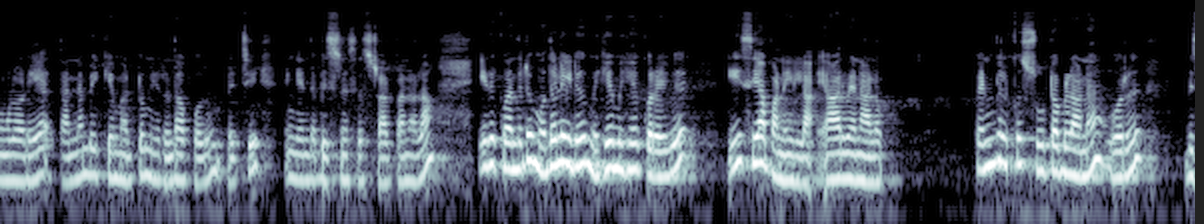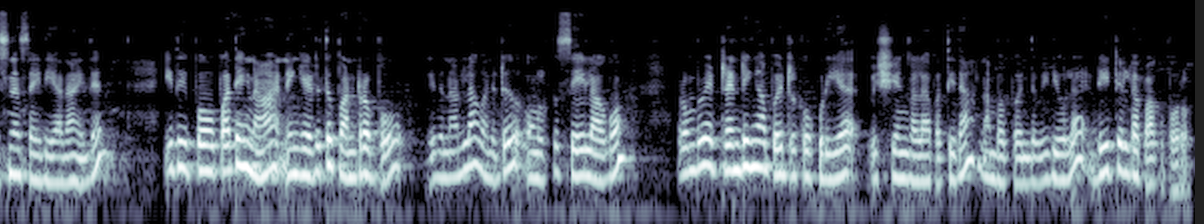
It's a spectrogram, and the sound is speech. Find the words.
உங்களுடைய தன்னம்பிக்கை மட்டும் இருந்தால் போதும் வச்சு நீங்கள் இந்த பிஸ்னஸை ஸ்டார்ட் பண்ணலாம். இதுக்கு வந்துட்டு முதலீடு மிக மிக குறைவு. ஈஸியாக பண்ணிடலாம் யார் வேணாலும். பெண்களுக்கு சூட்டபிளான ஒரு பிஸ்னஸ் ஐடியா தான் இது. இது இப்போது பார்த்தீங்கன்னா நீங்கள் எடுத்து பண்ணுறப்போ இது நல்லா வந்துட்டு உங்களுக்கு சேல் ஆகும். ரொம்பவே ட்ரெண்டிங்காக போயிட்டுருக்கக்கூடிய விஷயங்களை பற்றி தான் நம்ம இப்போ இந்த வீடியோவில் டீட்டெயில்டாக பார்க்க போகிறோம்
